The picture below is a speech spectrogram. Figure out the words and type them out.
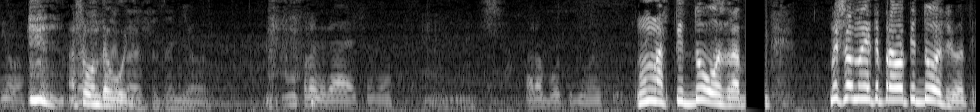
дело. А що він доводить? Ну, проверяет что-то. А работу делается. Ну, у нас підозра, б**. Ви що маєте право підозрювати?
